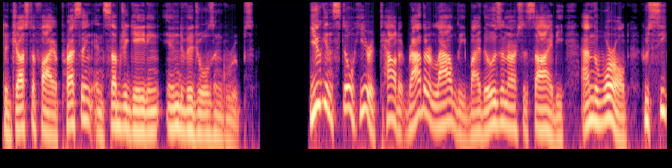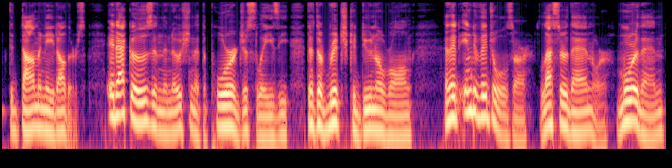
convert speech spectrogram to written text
to justify oppressing and subjugating individuals and groups. You can still hear it touted rather loudly by those in our society and the world who seek to dominate others. It echoes in the notion that the poor are just lazy, that the rich could do no wrong, and that individuals are lesser than or more than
